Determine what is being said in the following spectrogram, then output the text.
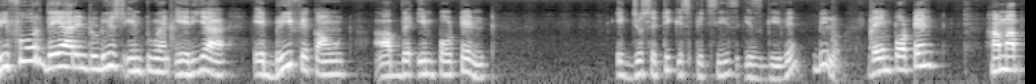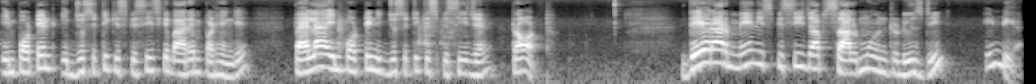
Before they are introduced into an area, a brief account of the important exotic species is given below. The important हम आप इम्पोर्टेंट एक्जोसिटिक स्पीसीज के बारे में पढ़ेंगे पहला इंपॉर्टेंट एग्जोसिटिक स्पीसीज है trout there are main species of Salmo introduced in India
